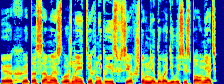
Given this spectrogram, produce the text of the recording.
Эх, это самая сложная техника из всех, что мне доводилось исполнять.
